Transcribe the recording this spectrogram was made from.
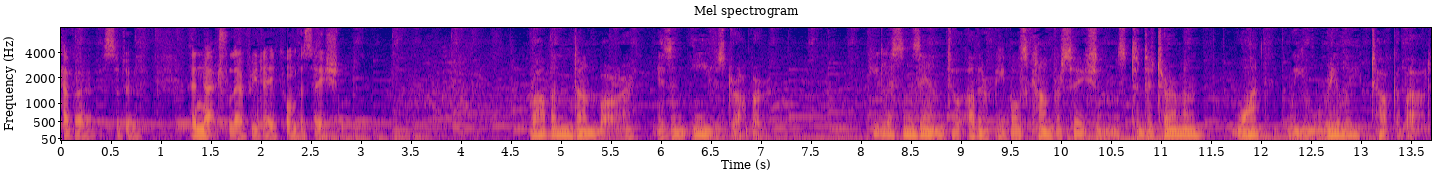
have a sort of a natural everyday conversation. Robin Dunbar is an eavesdropper. He listens in to other people's conversations to determine what we really talk about.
